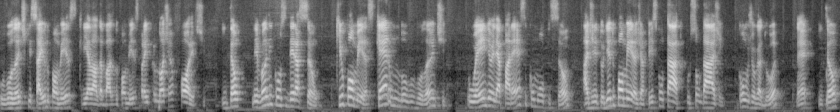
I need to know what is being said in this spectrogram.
o volante que saiu do Palmeiras, cria lá da base do Palmeiras, para ir para o Nottingham Forest. Então, levando em consideração que o Palmeiras quer um novo volante, o Wendel ele aparece como opção. A diretoria do Palmeiras já fez contato por sondagem com o jogador, né? Então,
